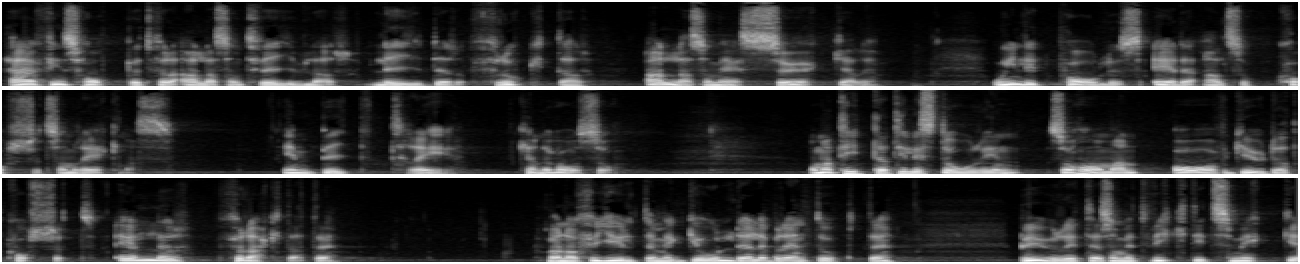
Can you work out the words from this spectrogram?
Här finns hoppet för alla som tvivlar, lider, fruktar, alla som är sökare. Och enligt Paulus är det alltså korset som räknas. En bit trä, kan det vara så? Om man tittar till historien så har man avgudat korset eller föraktat det. Man har förgyllt det med guld eller bränt upp det, burit det som ett viktigt smycke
